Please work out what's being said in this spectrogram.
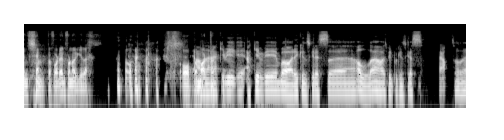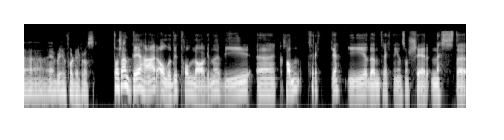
En kjempefordel for Norge, det. Åpenbart. Ja, er ikke, vi, er ikke vi bare kunstgress eh, Alle har spilt på kunstgress. Ja. Så det, det blir en fordel for oss. Torstein, det er alle de tolv lagene vi eh, kan trekke i den trekningen som skjer neste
